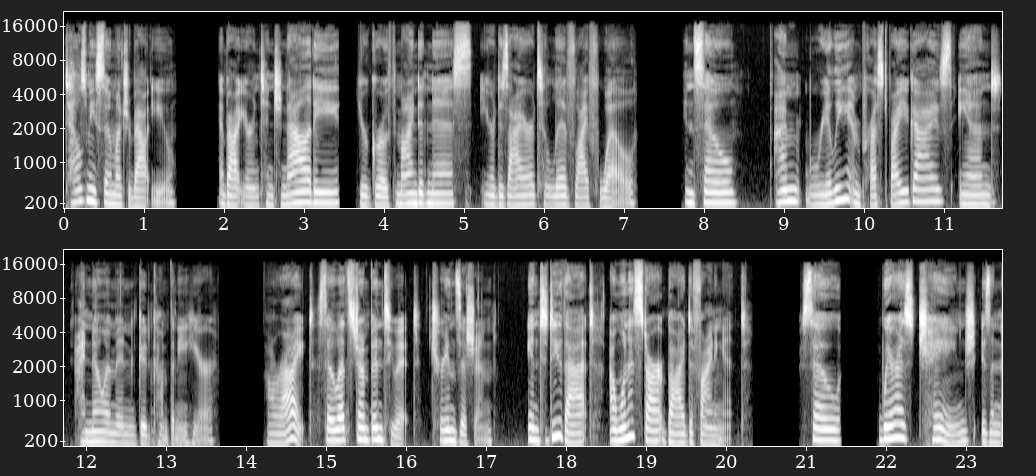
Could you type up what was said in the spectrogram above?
tells me so much about you, about your intentionality, your growth mindedness, your desire to live life well. And so I'm really impressed by you guys, and I know I'm in good company here. All right, so let's jump into it transition. And to do that, I want to start by defining it. So, Whereas change is an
